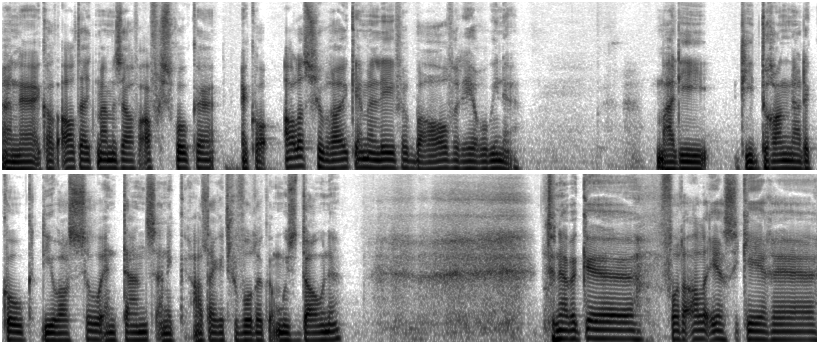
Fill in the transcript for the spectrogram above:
En eh, ik had altijd met mezelf afgesproken... ik wil alles gebruiken in mijn leven behalve de heroïne. Maar die, die drang naar de coke die was zo intens... en ik had echt het gevoel dat ik het moest downen. Toen heb ik eh, voor de allereerste keer... eh,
